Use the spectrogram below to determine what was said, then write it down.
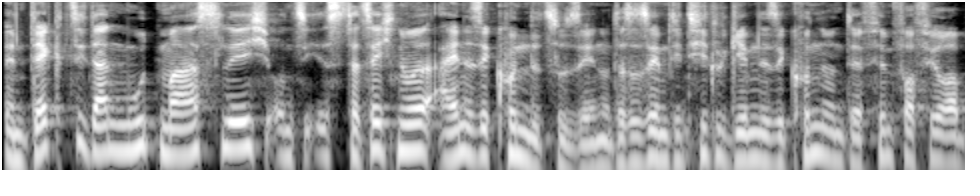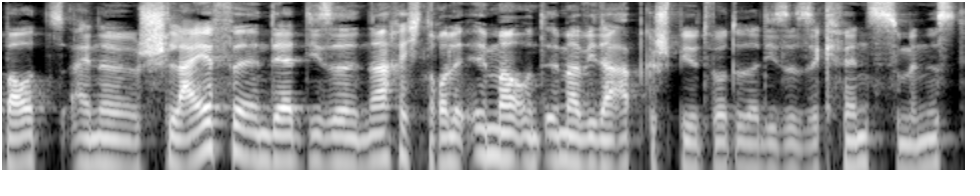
Entdeckt sie dann mutmaßlich und sie ist tatsächlich nur eine Sekunde zu sehen. Und das ist eben die titelgebende Sekunde und der Filmvorführer baut eine Schleife, in der diese Nachrichtenrolle immer und immer wieder abgespielt wird oder diese Sequenz zumindest,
